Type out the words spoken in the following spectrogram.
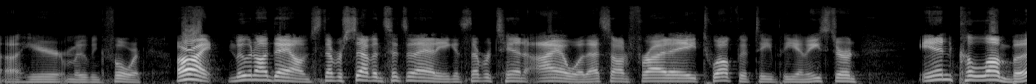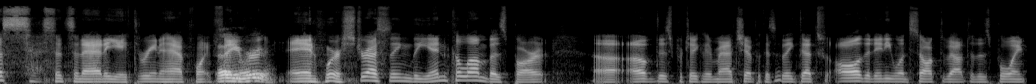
uh, here moving forward. All right, moving on down. It's number seven, Cincinnati against number ten, Iowa. That's on Friday, twelve fifteen p.m. Eastern in Columbus. Cincinnati, a three and a half point favorite, and we're stressing the in Columbus part uh, of this particular matchup because I think that's all that anyone's talked about to this point,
